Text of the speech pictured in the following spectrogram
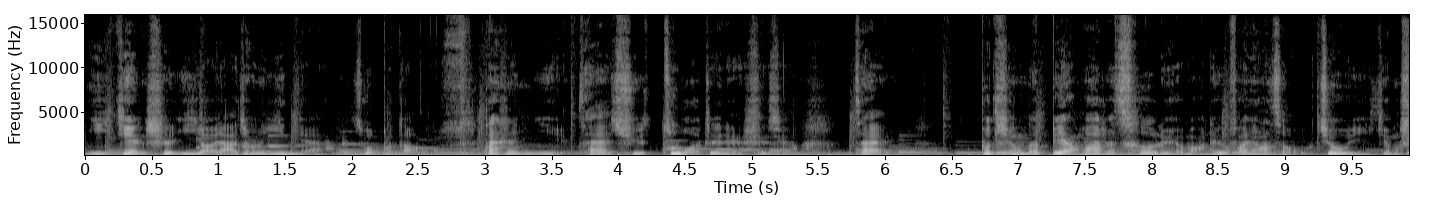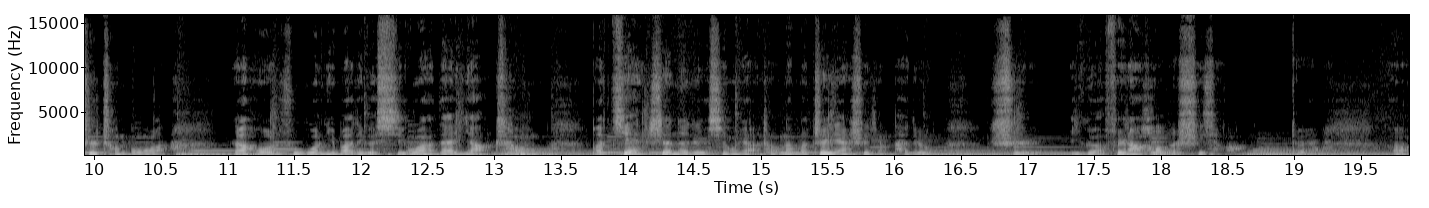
一坚持一咬牙就是一年，做不到。但是你再去做这件事情，在不停的变化的策略往这个方向走，就已经是成功了。然后如果你把这个习惯再养成，把健身的这个习惯养成，那么这件事情它就是一个非常好的事情了，对。啊，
